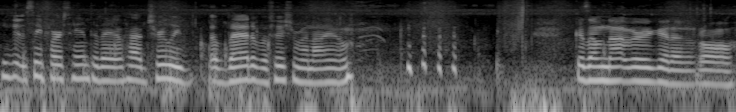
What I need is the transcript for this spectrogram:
You get to see firsthand today of how truly a bad of a fisherman I am. Because I'm not very good at it at all.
